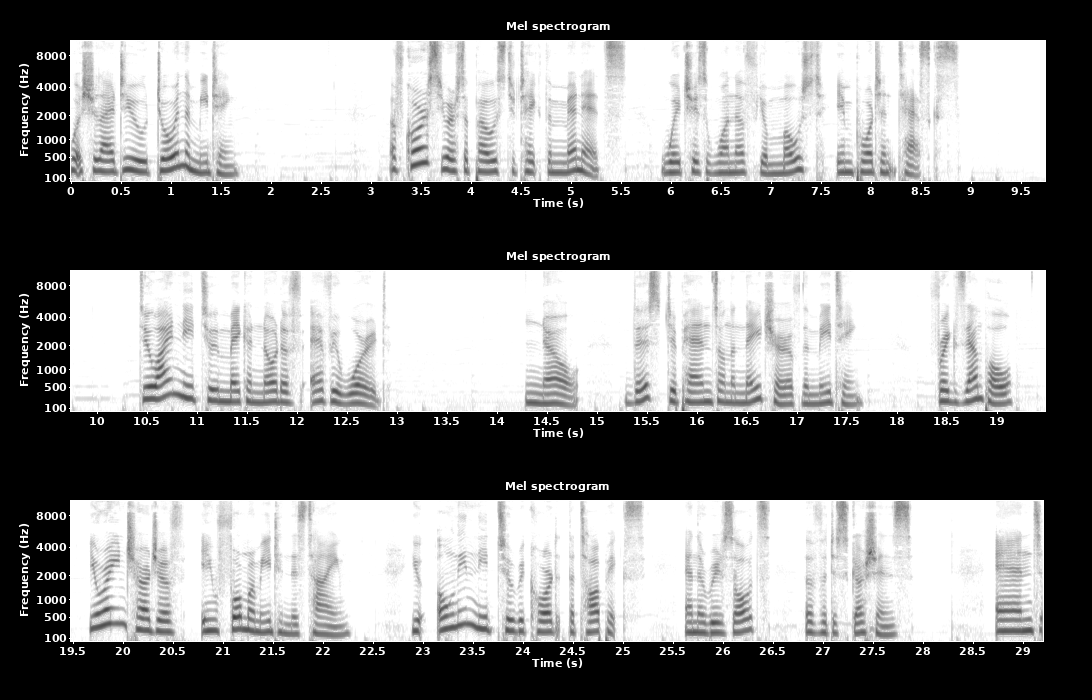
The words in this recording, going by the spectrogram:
what should I do during the meeting? Of course, you are supposed to take the minutes, which is one of your most important tasks. Do I need to make a note of every word? No, this depends on the nature of the meeting. For example, you are in charge of informal meeting this time. You only need to record the topics and the results of the discussions. And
